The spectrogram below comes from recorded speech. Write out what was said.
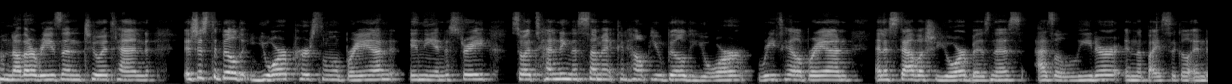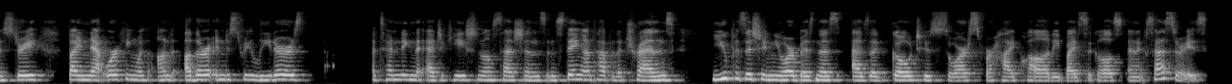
Another reason to attend is just to build your personal brand in the industry. So, attending the summit can help you build your retail brand and establish your business as a leader in the bicycle industry by networking with other industry leaders attending the educational sessions and staying on top of the trends, you position your business as a go to source for high quality bicycles and accessories.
